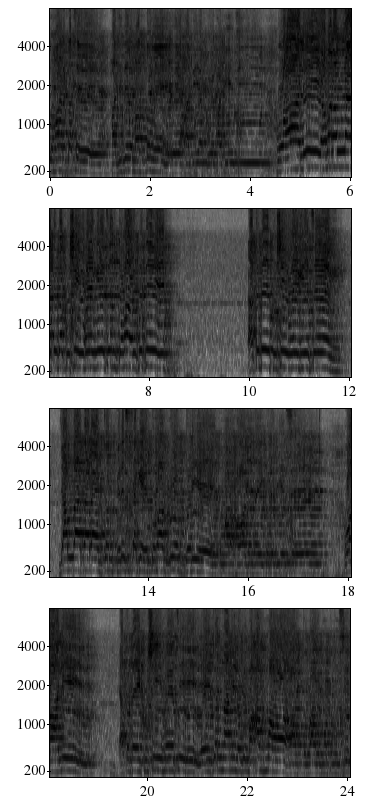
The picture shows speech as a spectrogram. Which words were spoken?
তোমার কাছে হাজিদের মাধ্যমে হাদিয়া করে পাঠিয়েছি। ও আলী, আমার আল্লাহ এতটা খুশি হয়ে গিয়েছেন তোমার প্রতি এতটাই খুশি হয়ে গিয়েছেন যে আল্লাহ তারা একজন ফেরেস্তাকে তোমার রূপ ধরিয়ে তোমার হজ আদায় করে দিয়েছে। ও আলী, এতটাই খুশি হয়েছি। এই জন্য আমি নবী মোহাম্মদ তোমার মতো মুসির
